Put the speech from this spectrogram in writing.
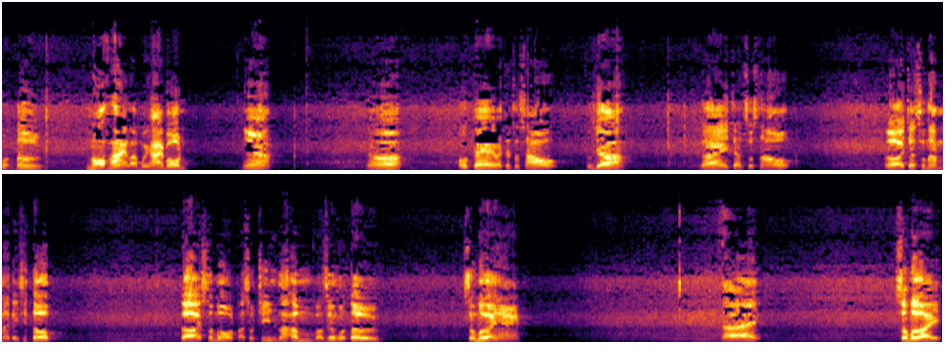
cuộn từ. Nó phải là 12V nha. Đó. Ok và chân số 6 đúng chưa? Đây chân số 6 rồi chân số 5 này từ chít tốt rồi số 1 và số 9 là âm và dương cuộn từ số 10 nè. Đấy. Số 10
